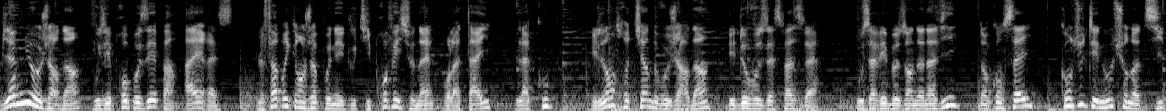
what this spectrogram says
Bienvenue au jardin vous est proposé par ARS, le fabricant japonais d'outils professionnels pour la taille, la coupe et l'entretien de vos jardins et de vos espaces verts. Vous avez besoin d'un avis, d'un conseil? Consultez-nous sur notre site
